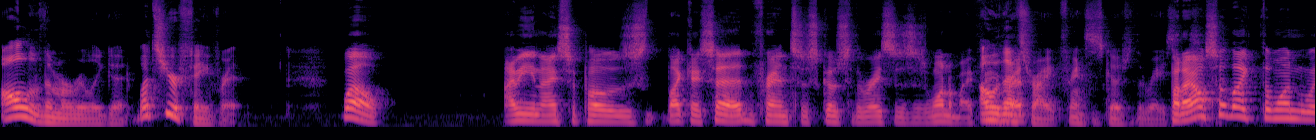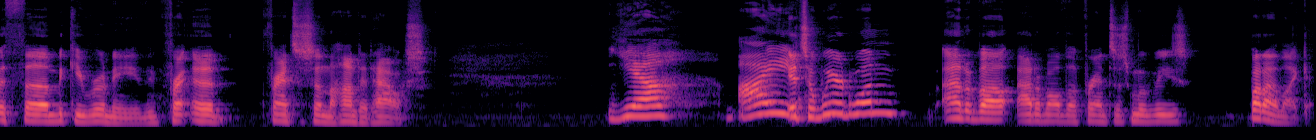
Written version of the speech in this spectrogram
all of them are really good. What's your favorite? Well, I mean, I suppose, like I said, Francis Goes to the Races is one of my favorite. oh that's right francis goes to the races But I also like the one with uh, Mickey Rooney, the Fra- uh, Francis in the Haunted House. yeah i It's a weird one out of all, out of all the Francis movies, but I like it.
